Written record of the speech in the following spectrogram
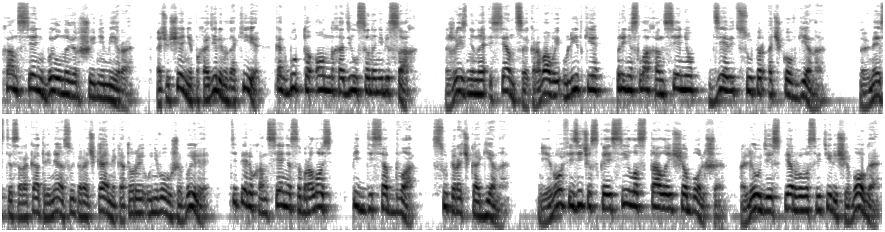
Хан Сень был на вершине мира. Ощущения походили на такие, как будто он находился на небесах. Жизненная эссенция кровавой улитки принесла Хан Сенью 9 супер очков гена. Вместе с 43 супер очками, которые у него уже были, теперь у Хан Сеня собралось 52 супер очка гена. Его физическая сила стала еще больше – Люди из первого святилища бога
